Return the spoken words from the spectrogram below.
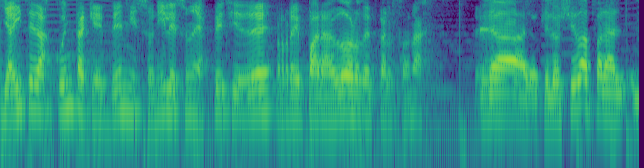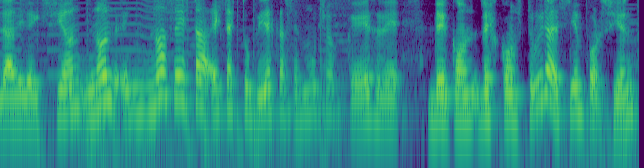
y ahí te das cuenta que Dennis O'Neill es una especie de reparador de personajes. Claro, que lo lleva para la dirección, no, no hace esta, esta estupidez que hacen muchos, que es de, de con- desconstruir al 100%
